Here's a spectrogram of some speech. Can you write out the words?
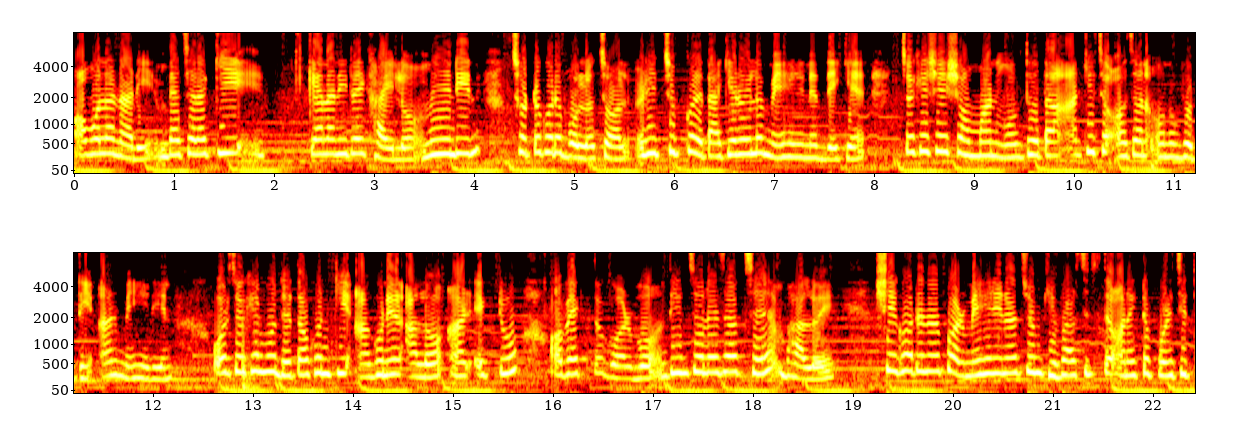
অবলা নারী। বেচারা কি কেলানিটাই খাইলো। মেহেরিন ছোট্ট করে বলল, চল। হৃদ চুপ করে তাকিয়ে রইল মেহেরিনের দিকে। চোখে সেই সম্মান, মুগ্ধতা আর কিছু অজানা অনুভূতি আর মেহেরিন। ওর চোখের মধ্যে তখন কি আগুনের আলো আর একটু অব্যক্ত গর্ব? দিন চলে যাচ্ছে, ভালোই। সে ঘটনার পর মেহেরিন আর চুমকি ভার্সিটিতে অনেকটা পরিচিত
